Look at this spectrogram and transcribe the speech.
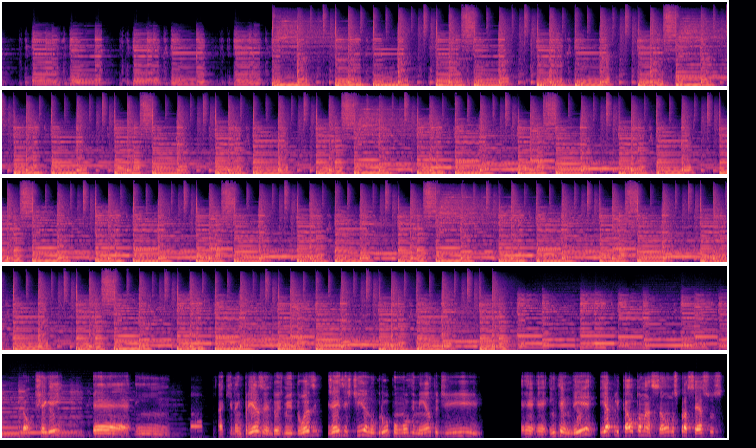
Aqui na empresa, em 2012, já existia no grupo um movimento de é, é, entender e aplicar automação nos processos,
